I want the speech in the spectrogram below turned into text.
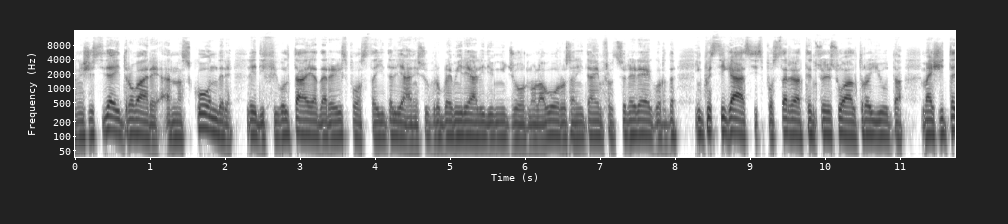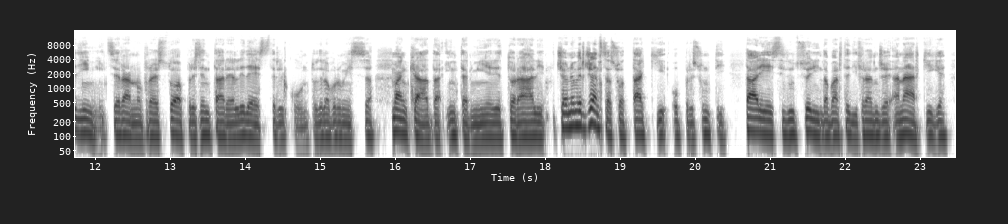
necessità di trovare a nascondere le difficoltà e a dare risposta agli italiani sui problemi reali di ogni giorno, lavoro, sanità, inflazione record. In questi casi spostare l'attenzione su altro aiuta, ma i cittadini inizieranno presto a presentare alle destre il conto della promessa mancata in termini elettorali. C'è un'emergenza su attacchi o presunti tali istituzioni da parte di frange anarchiche.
